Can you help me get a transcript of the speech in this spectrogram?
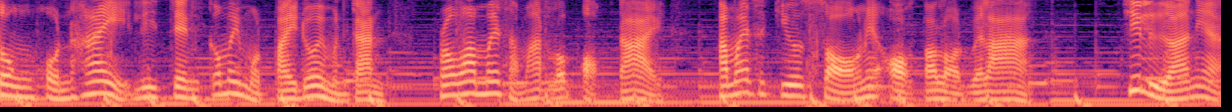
ส่งผลให้รีเจนก็ไม่หมดไปด้วยเหมือนกัน เพราะว่าไม่สามารถลบออกได้ทำให้สกิล2เนี่ยออกตลอดเวลา ที่เหลือเนี่ย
